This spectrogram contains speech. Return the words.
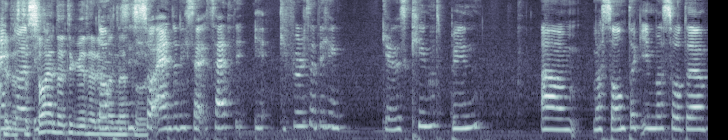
Okay, dass das so eindeutig wird, hätte Doch, man das nicht ist durch. so eindeutig. Seit, seit ich, gefühlt, seit ich ein kleines Kind bin, ähm, war Sonntag immer so der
